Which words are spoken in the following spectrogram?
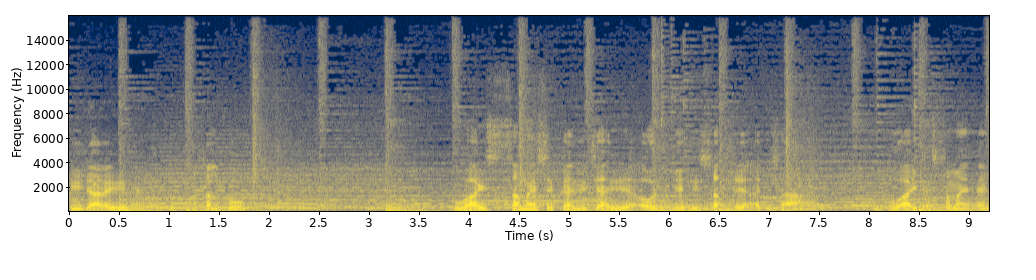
की जा रही है तो फ़सल को बुआई समय से करनी चाहिए और यही सबसे अच्छा बुआई का समय है।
